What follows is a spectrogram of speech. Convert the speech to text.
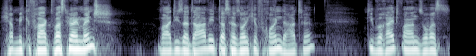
Ich habe mich gefragt, was für ein Mensch war dieser David, dass er solche Freunde hatte, die bereit waren, so etwas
